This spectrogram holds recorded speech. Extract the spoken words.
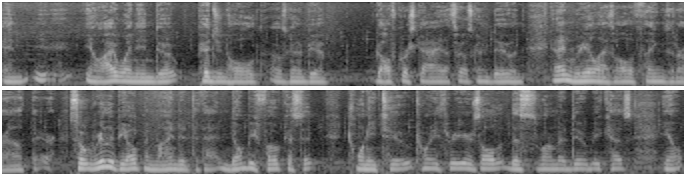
and you know I went into it pigeonholed. I was going to be a golf course guy, that's what I was going to do. And, and I didn't realize all the things that are out there. So really be open-minded to that and don't be focused at 22, 23 years old, this is what I'm going to do because, you know,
